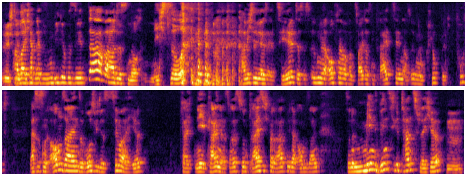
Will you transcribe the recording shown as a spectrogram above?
richtig. Aber ich habe letztens ein Video gesehen, da war das noch nicht so. habe ich dir das erzählt? Das ist irgendeine Aufnahme von 2013 aus irgendeinem Club mit 50. Lass es ein Raum sein, so groß wie das Zimmer hier. Vielleicht, nee, kleiner. Das war so ein 30 Quadratmeter Raum sein. So eine min winzige Tanzfläche. hm,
